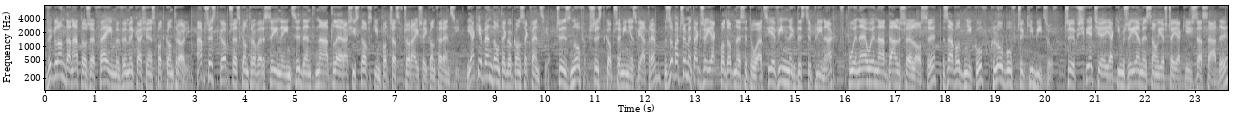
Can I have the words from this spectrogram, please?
Wygląda na to, że Fame wymyka się spod kontroli. A wszystko przez kontrowersyjny incydent na tle rasistowskim podczas wczorajszej konferencji. Jakie będą tego konsekwencje? Czy znów wszystko przeminie z wiatrem? Zobaczymy także, jak podobne sytuacje w innych dyscyplinach wpłynęły na dalsze losy zawodników, klubów czy kibiców. Czy w świecie, jakim żyjemy, są jeszcze jakieś zasady?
